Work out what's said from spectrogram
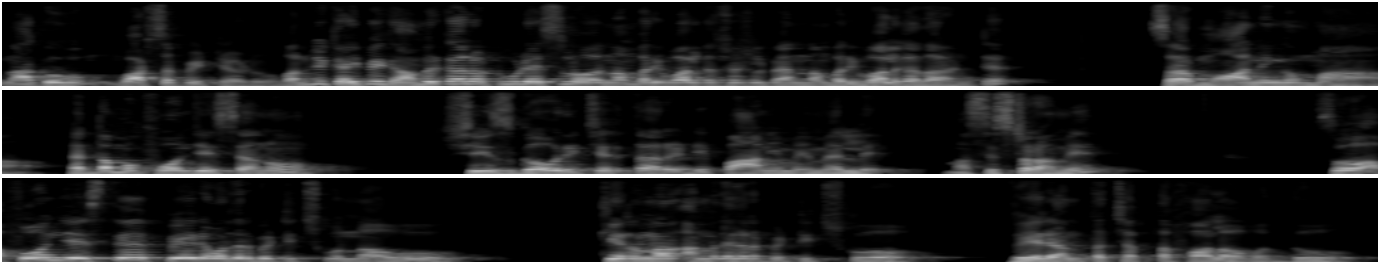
నాకు వాట్సాప్ పెట్టాడు. వన్ వీక్ అయిపోయింది. అమెరికాలో టూ డేస్లో నంబర్ ఇవ్వాలి కదా సోషల్ బ్యాన్ నంబర్ ఇవ్వాలి కదా అంటే సార్ మార్నింగ్ మా పెద్దమ్మకు ఫోన్ చేశాను. షీఈ్ గౌరీ చరితారెడ్డి పానీయం ఎమ్మెల్యే మా సిస్టర్ ఆమె. సో ఆ ఫోన్ చేస్తే పేరు ఎవరి దగ్గర పెట్టించుకున్నావు? కిరణ్ అన్న దగ్గర పెట్టించుకో. వేరే అంత చెత్త ఫాలో అవ్వద్దు.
